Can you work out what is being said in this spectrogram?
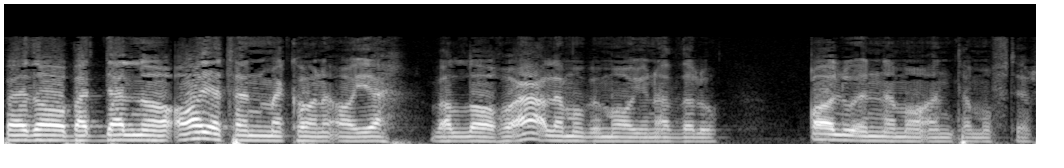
و اذا بدلنا آیتا مکان آیه والله اعلم بما ینزل قالوا انما انت مفتر.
